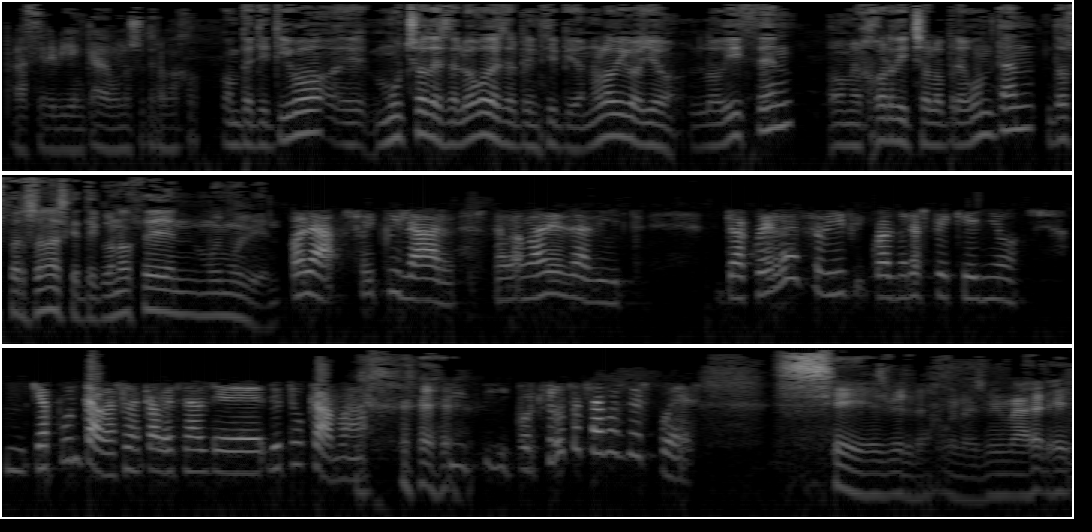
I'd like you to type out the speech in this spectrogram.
para, hacer bien cada uno su trabajo. Competitivo, eh, mucho desde luego desde el principio. No lo digo yo, lo dicen, o mejor dicho, lo preguntan dos personas que te conocen muy muy bien. Hola, soy Pilar, la mamá de David. ¿Te acuerdas, David, cuando eras pequeño, que apuntabas en la cabeza de, de tu cama? ¿Y, ¿Y, por qué lo tocabas después? Sí, es verdad. Bueno, es mi madre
